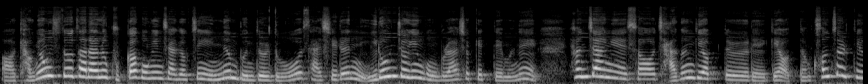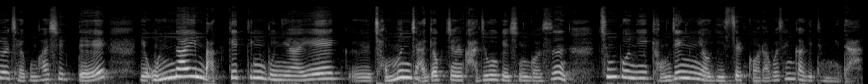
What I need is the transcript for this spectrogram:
어, 경영지도사라는 국가공인 자격증이 있는 분들도 사실은 이론적인 공부를 하셨기 때문에 현장에서 작은 기업들에게 어떤 컨설팅을 제공하실 때 온라인 마케팅 분야의 그 전문 자격증을 가지고 계신 것은 충분히 경쟁력이 있을 거라고 생각이 듭니다.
